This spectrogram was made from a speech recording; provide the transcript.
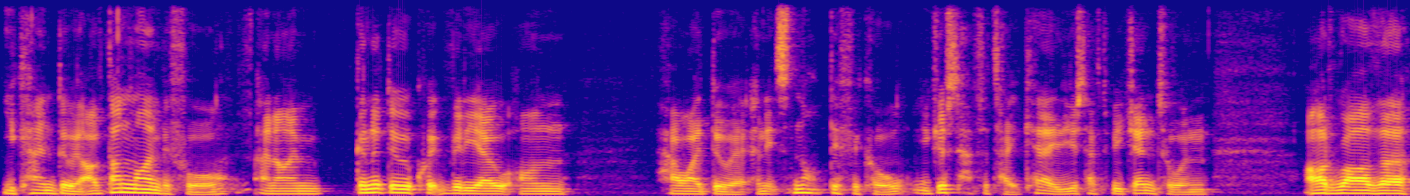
you can do it. I've done mine before, and I'm going to do a quick video on how I do it, and it's not difficult. You just have to take care. You just have to be gentle, and I'd rather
